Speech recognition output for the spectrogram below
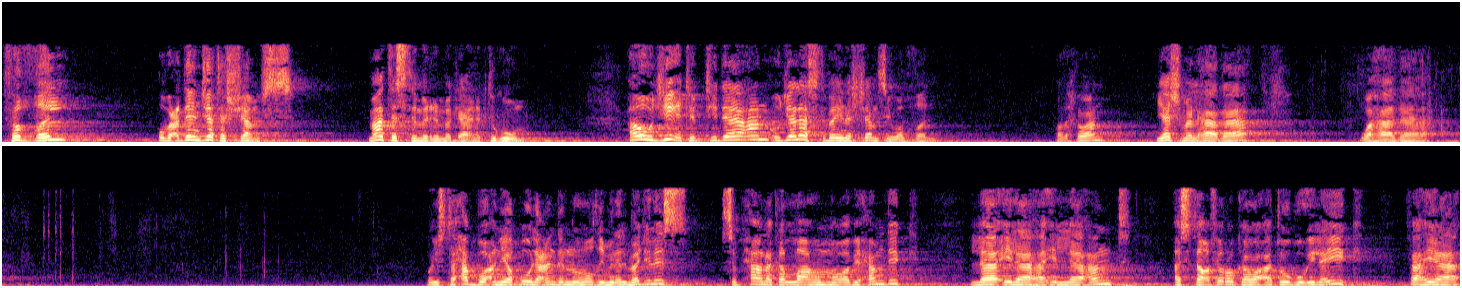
في الظل وبعدين جت الشمس. ما تستمر مكانك تقوم. أو جئت ابتداء وجلست بين الشمس والظل. واضح يشمل هذا وهذا. ويستحب أن يقول عند النهوض من المجلس سبحانك اللهم وبحمدك لا إله إلا أنت أستغفرك وأتوب إليك فهي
